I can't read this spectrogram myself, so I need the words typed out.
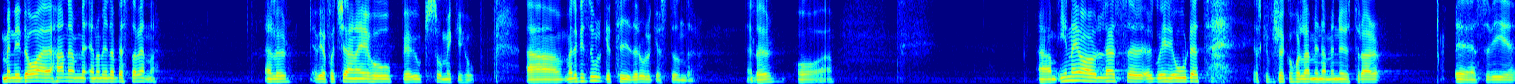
Men idag är han en av mina bästa vänner. Eller Vi har fått tjäna ihop, vi har gjort så mycket ihop. Eh, men det finns olika tider, olika stunder. Eller hur? Och, eh, eh, innan jag läser, går in i ordet, jag ska försöka hålla mina minuter så vi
